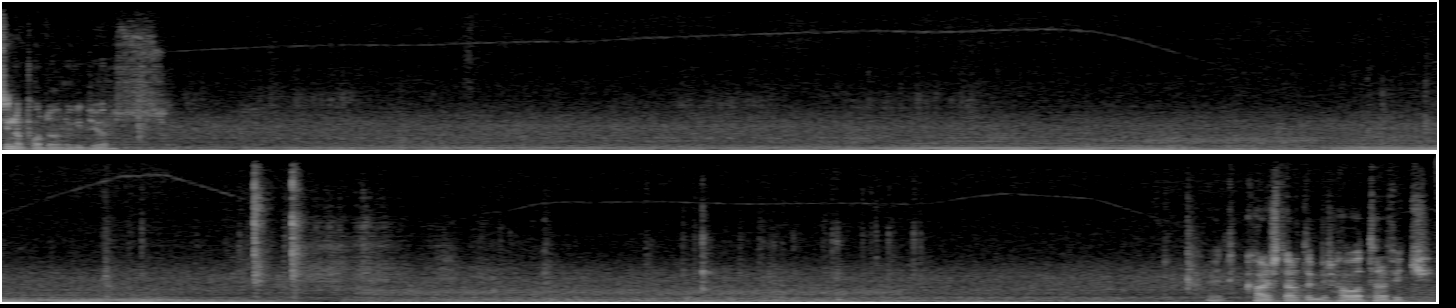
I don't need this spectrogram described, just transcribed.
Sinop'a doğru gidiyoruz. Evet, karşı tarafta bir hava trafik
